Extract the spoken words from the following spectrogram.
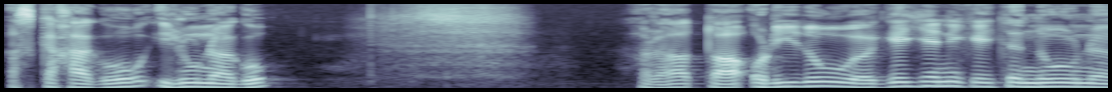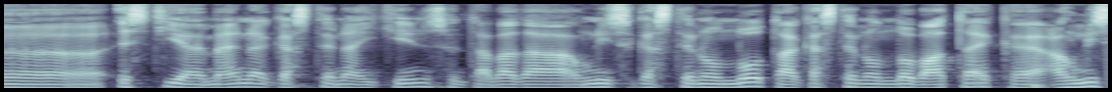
azkajago, ilunago. Eta hori du eh, gehienik egiten duen uh, estia hemen gazten haikin, zenta bada hauniz gazten ondo eta gazten ondo batek eh, hauniz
